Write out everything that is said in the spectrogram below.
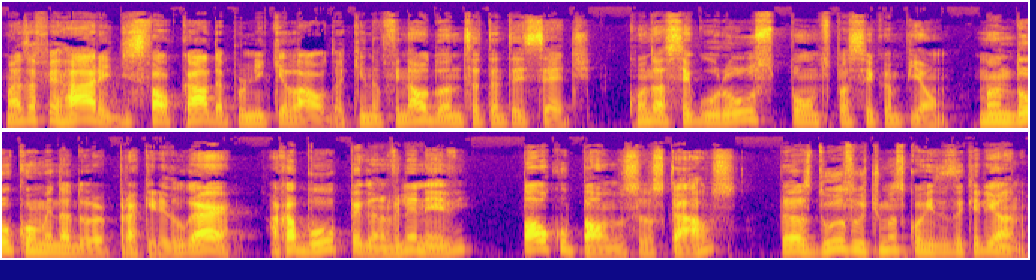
Mas a Ferrari, desfalcada por Niki Lauda, que no final do ano de 77 quando assegurou os pontos para ser campeão, mandou o comendador para aquele lugar, acabou pegando Villeneuve, palco pau nos seus carros, pelas duas últimas corridas daquele ano.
